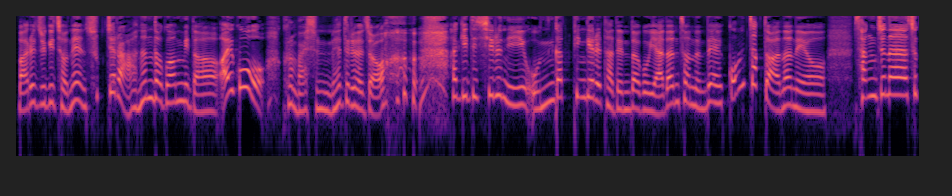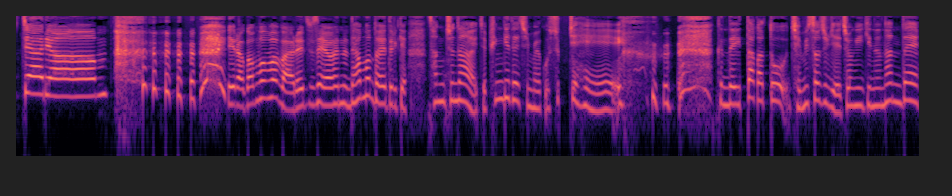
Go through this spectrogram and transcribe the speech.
말해주기 전엔 숙제를 안 한다고 합니다. 아이고! 그럼 말씀해드려야죠. 하기도 싫으니 온갖 핑계를 다 댄다고 야단쳤는데 꼼짝도 안 하네요. 상준아, 숙제하렴! 이라고 한 번만 말해주세요 했는데 한 번 더 해드릴게요. 상준아, 이제 핑계 대지 말고 숙제해. 근데 이따가 또 재밌어질 예정이기는 한데,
